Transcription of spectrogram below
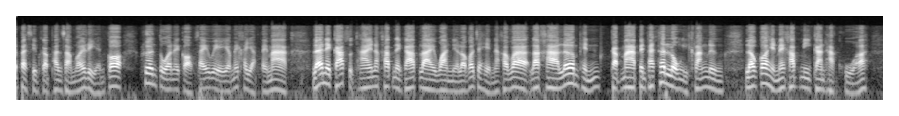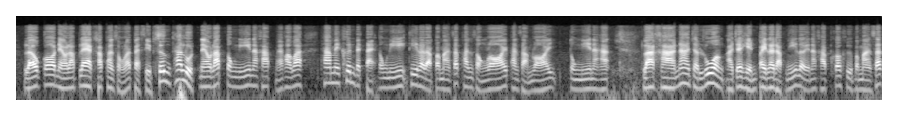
1,280 กับ 1,300 เหรียญก็เคลื่อนตัวในกรอบไซด์เวย์ยังไม่ขยับไปมาก และในกราฟสุดท้ายนะครับในกราฟรายวันเนี่ยเราก็จะเห็นนะครับว่าราคาเริ่มเห็นกลับมาเป็นแพทเทิร์นลงอีกครั้งหนึ่งแล้วก็เห็นไหมครับมีการหักหัวแล้วก็แนวรับแรกครับ 1,280 ซึ่งถ้าหลุดแนวรับตรงนี้นะครับ หมายความว่าถ้าไม่ขึ้นไปแตะตรงนี้ที่ระดับประมาณสัก 1,200 1,300 ตรงนี้นะฮะ ราคาน่าจะร่วงอาจจะเห็นไประดับนี้เลยนะครับ ก็คือประมาณสัก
